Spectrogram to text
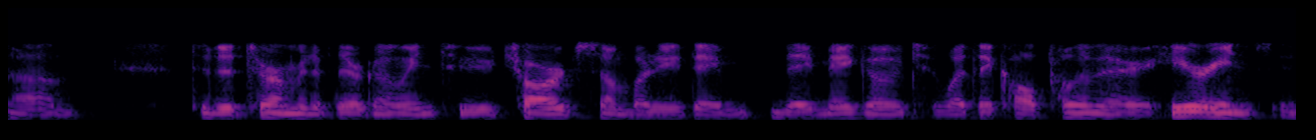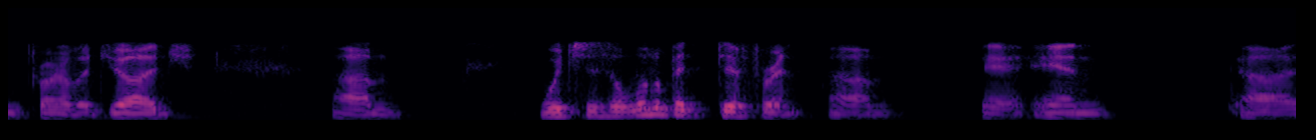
um, to determine if they're going to charge somebody. They they may go to what they call preliminary hearings in front of a judge, um, which is a little bit different um, and uh,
